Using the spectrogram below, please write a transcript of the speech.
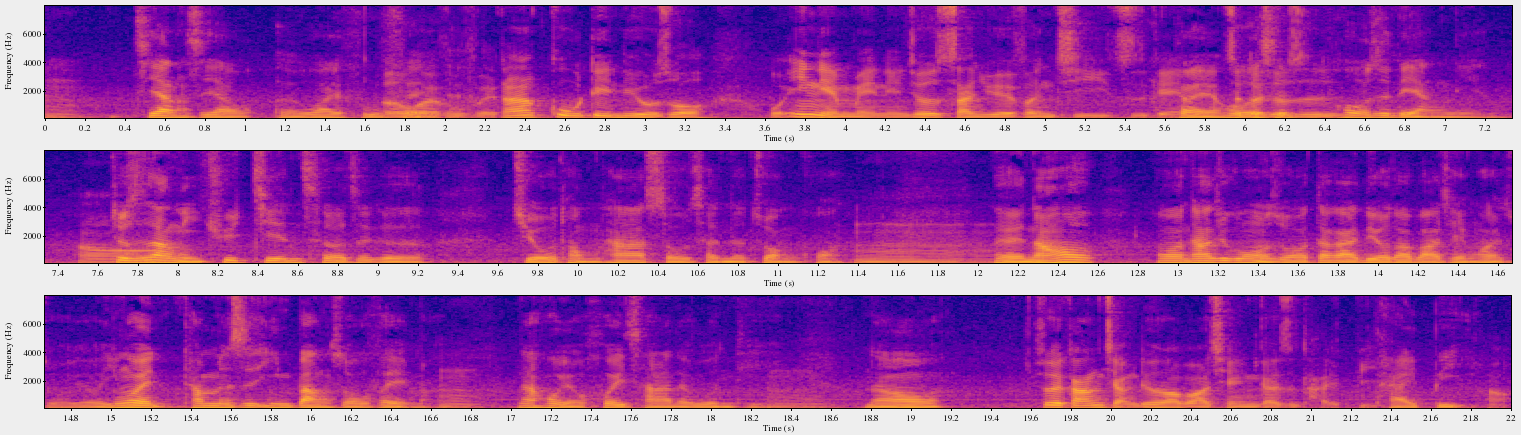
嗯，这样是要额外付费。额外付费，但是固定，例如说我一年每年就是三月份寄一支给你，对，或者是、就是、或者是两年，哦、就是让你去监测这个酒桶它熟成的状况。嗯，对，然后然后他就跟我说大概六到八千块左右，因为他们是英镑收费嘛，嗯，那会有汇差的问题，嗯，然后所以刚刚讲六到八千应该是台币，台币啊。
